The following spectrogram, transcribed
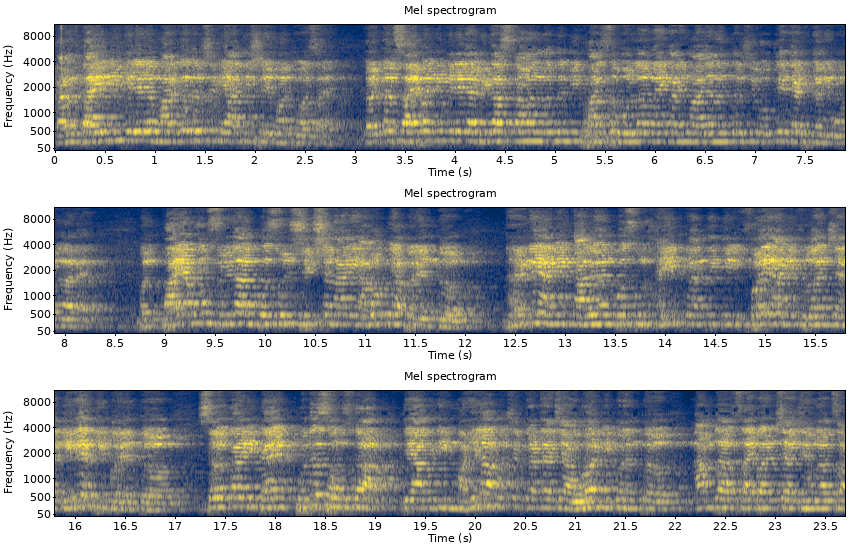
कारण ताईंनी केलेलं मार्गदर्शन हे अतिशय महत्वाचं आहे. खरं साहेबांनी केलेल्या विकास कामांबद्दल मी फारसं बोलणार नाही कारण माझ्या नंतरचे होते त्या ठिकाणी बोलणार आहे पण पायाभूत सुविधांपासून शिक्षण आणि आरोग्यापर्यंत धरणे आणि कालव्यांपासून हरित क्रांतीतील फळे आणि फुलांच्या निर्यातीपर्यंत सहकारी बँक पतसंस्था ते अगदी महिला बचत गटाच्या उभारणीपर्यंत आमदार साहेबांच्या जीवनाचा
